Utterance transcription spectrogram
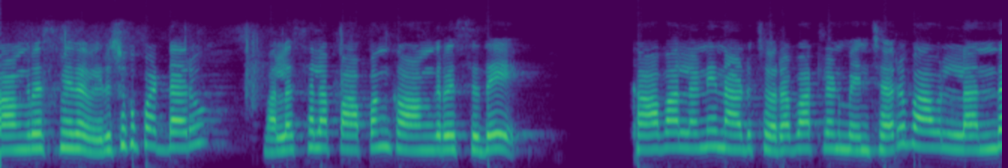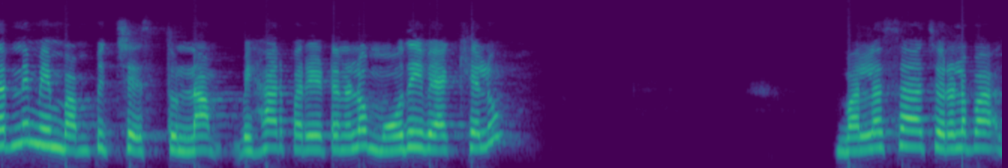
కాంగ్రెస్ మీద విరుచుకుపడ్డారు వలసల పాపం కాంగ్రెస్దే. కావాలని నాడు చొరబాట్లను పెంచారు. వాళ్ళందరినీ మేము పంపించేస్తున్నాం. బీహార్ పర్యటనలో మోదీ వ్యాఖ్యలు వలస చొరలబా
